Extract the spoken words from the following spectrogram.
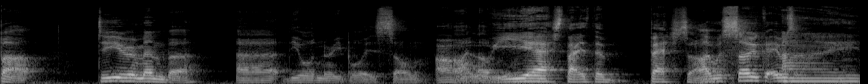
But do you remember uh, the Ordinary Boys song? I love you. yes, that is the best song. I was so good. It was I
